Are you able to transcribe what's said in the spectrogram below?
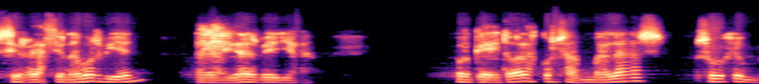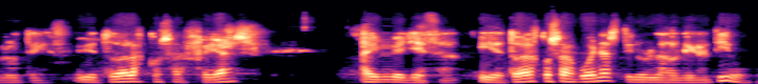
Si reaccionamos bien, la realidad es bella. Porque de todas las cosas malas surge un brote y de todas las cosas feas hay belleza y de todas las cosas buenas tiene un lado negativo.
